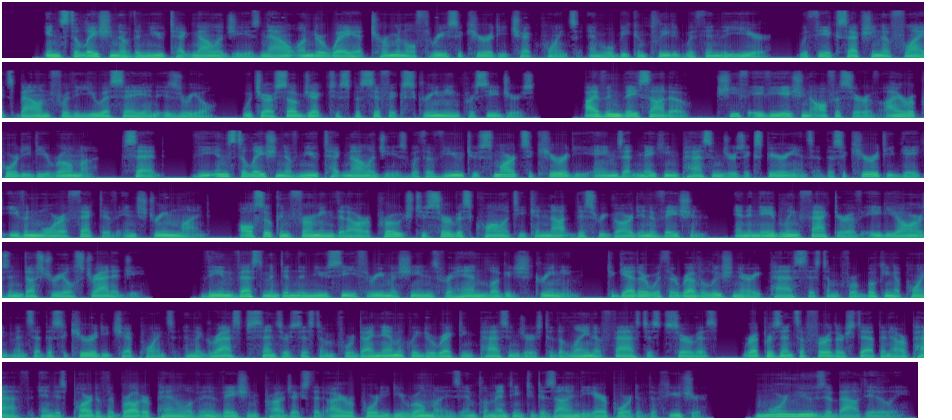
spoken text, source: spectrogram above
Installation of the new technology is now underway at Terminal 3 security checkpoints and will be completed within the year, with the exception of flights bound for the USA and Israel, which are subject to specific screening procedures. Ivan Bassato, Chief Aviation Officer of Aeroporti di Roma, said, the installation of new technologies with a view to smart security aims at making passengers' experience at the security gate even more effective and streamlined, also confirming that our approach to service quality cannot disregard innovation, an enabling factor of ADR's industrial strategy. The investment in the new C3 machines for hand luggage screening, together with the revolutionary pass system for booking appointments at the security checkpoints and the GRASP sensor system for dynamically directing passengers to the lane of fastest service, represents a further step in our path and is part of the broader panel of innovation projects that Aeroporti di Roma is implementing to design the airport of the future. More news about Italy.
